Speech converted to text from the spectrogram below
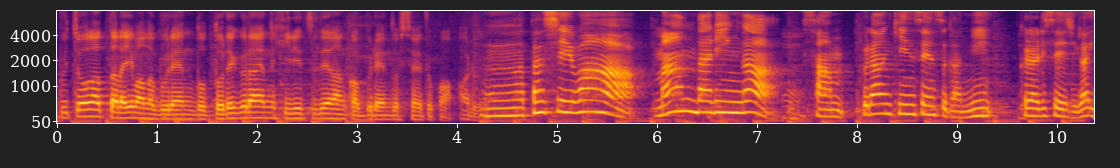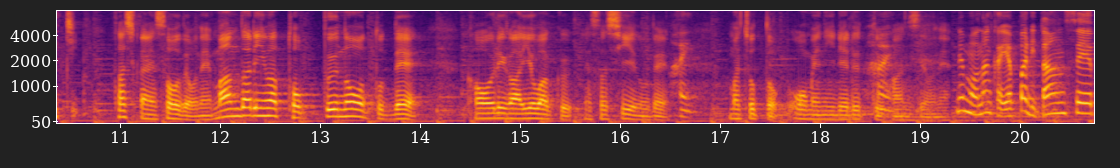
部長だったら今のブレンドどれぐらいの比率でなんかブレンドしたりとかある、うん私はマンダリンが3、フランキンセンスが2クラリセージが1確かにそうだよね。マンダリンはトップノートで香りが弱く優しいので、はい。まあちょっと多めに入れるっていう感じだよね、でもなんかやっぱり男性っ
